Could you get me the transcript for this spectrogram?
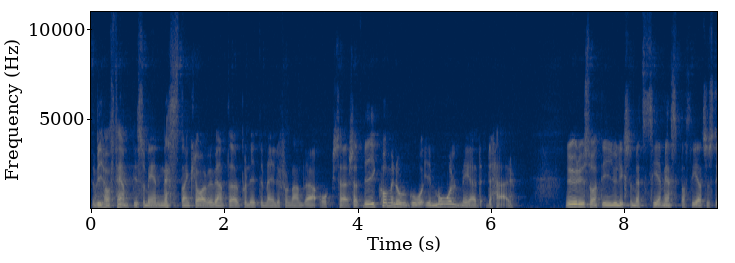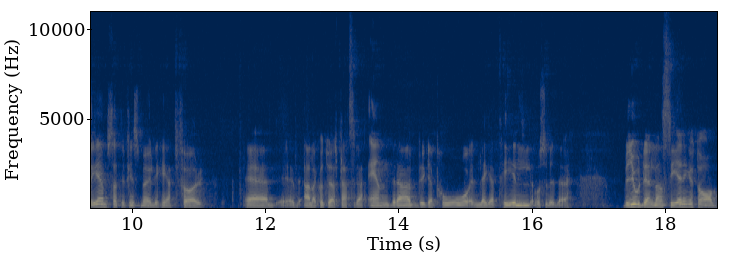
vi har 50 som är nästan klara, vi väntar på lite mejl från andra. Och så här. så att vi kommer nog gå i mål med det här. Nu är det ju så att det är ju liksom ett CMS-baserat system så att det finns möjlighet för Eh, alla kulturarvsplatser att ändra, bygga på, lägga till och så vidare. Vi gjorde en lansering av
